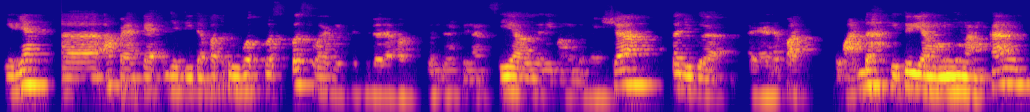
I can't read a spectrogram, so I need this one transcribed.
akhirnya uh, apa ya kayak jadi dapat reward plus plus lah gitu sudah dapat bantuan finansial dari Bank Indonesia kita juga kayak dapat wadah gitu yang menyenangkan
